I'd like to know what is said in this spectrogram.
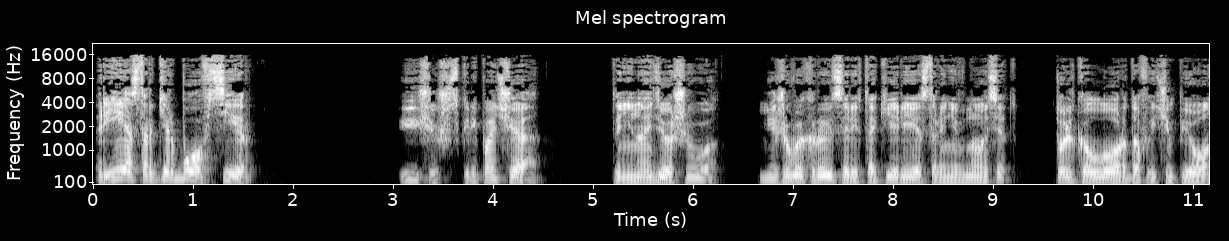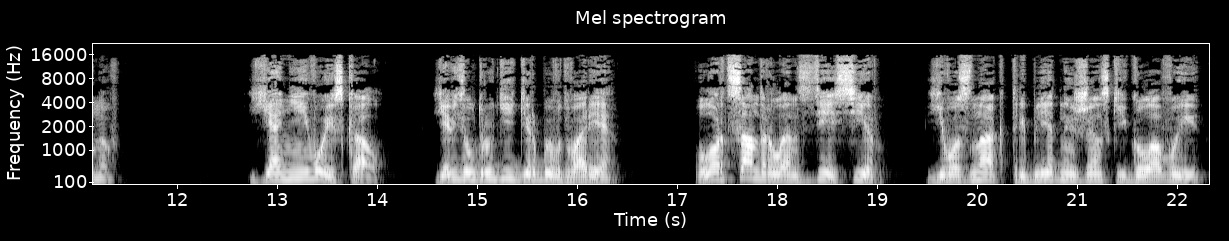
«Реестр гербов, Сир!» «Ищешь скрипача? Ты не найдешь его. Межевых рыцарей в такие реестры не вносят, только лордов и чемпионов». «Я не его искал. Я видел другие гербы во дворе. Лорд Сандерленд здесь, Сир!» Его знак – три бледные женские головы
